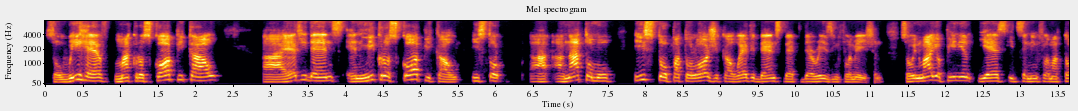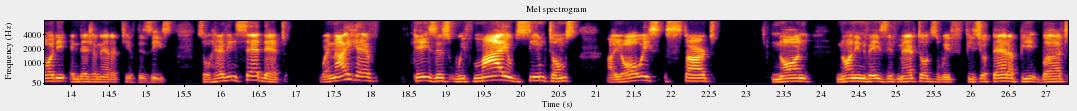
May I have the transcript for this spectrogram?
So we have macroscopical evidence and microscopical histo anatomo histopathological evidence that there is inflammation. So in my opinion, yes, it's an inflammatory and degenerative disease. So having said that, when I have cases with mild symptoms, I always start non, non-invasive methods with physiotherapy, but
